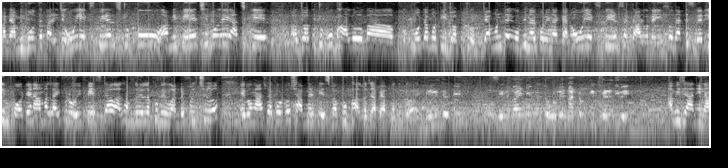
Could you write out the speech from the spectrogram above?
মানে আমি বলতে পারি যে ওই এক্সপিরিয়েন্সটুকু আমি পেয়েছি বলেই আজকে যতটুকু ভালো বা মোটামুটি যতটুকু, যেমনটাই অভিনয় করি না কেন, ওই এক্সপিরিয়েন্সের কারণেই। So that is very important আমার লাইফের ওই ফেসটাও আলহামদুলিল্লাহ খুবই ওয়ান্ডারফুল ছিল এবং আশা করব সামনের ফেসটা খুব ভালো যাবে আপনাদের দোয়ায়। সিনেমায় নিয়মিত হলে নাটক কি ছেড়ে দিবে? আমি জানি না,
